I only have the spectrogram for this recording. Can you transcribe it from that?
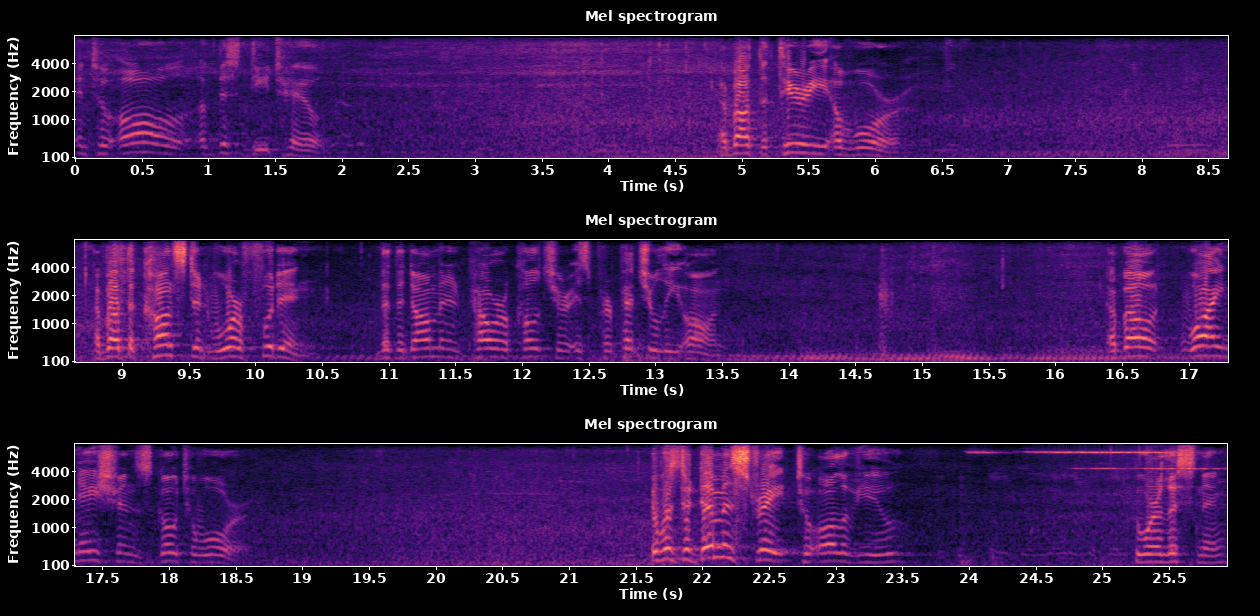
into all of this detail about the theory of war? About the constant war footing that the dominant power culture is perpetually on? About why nations go to war? It was to demonstrate to all of you who are listening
